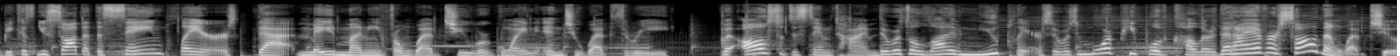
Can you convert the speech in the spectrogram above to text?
because you saw that the same players that made money from Web 2 were going into Web 3 but also at the same time, there was a lot of new players. There was more people of color that I ever saw than Web 2.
